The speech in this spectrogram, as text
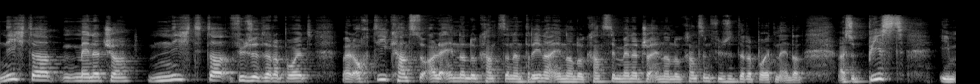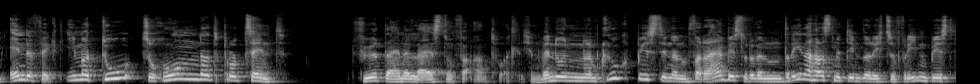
nicht der Manager, nicht der Physiotherapeut, weil auch die kannst du alle ändern. Du kannst deinen Trainer ändern, du kannst den Manager ändern, du kannst den Physiotherapeuten ändern. Also bist im Endeffekt immer du zu 100% für deine Leistung verantwortlich. Und wenn du in einem Club bist, in einem Verein bist oder wenn du einen Trainer hast, mit dem du nicht zufrieden bist,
